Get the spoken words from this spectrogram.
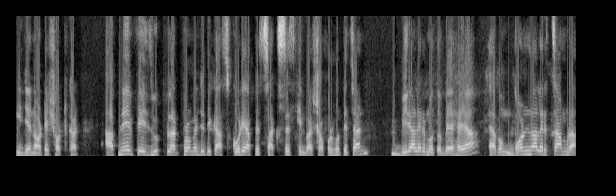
is a not a shortcut আপনি ফেসবুক প্ল্যাটফর্মে যদি কাজ করে আপনি সাকসেস কিংবা সফল হতে চান বিড়ালের মতো বেহায়া এবং গন্ডালের চামড়া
